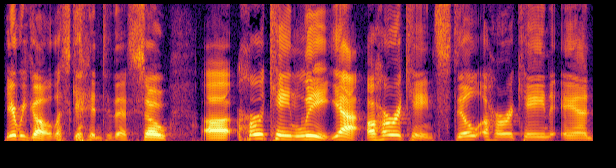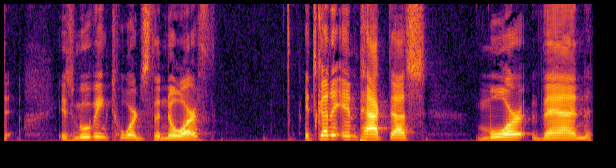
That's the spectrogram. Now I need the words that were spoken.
here we go. Let's get into this. So, uh, Hurricane Lee, yeah, a hurricane, still a hurricane, and is moving towards the north. It's going to impact us more than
